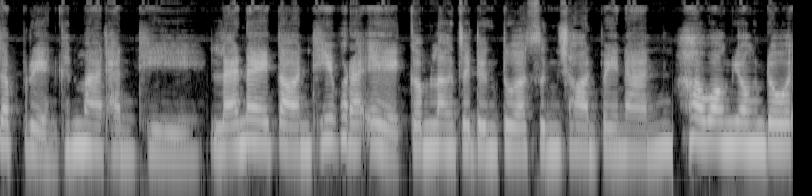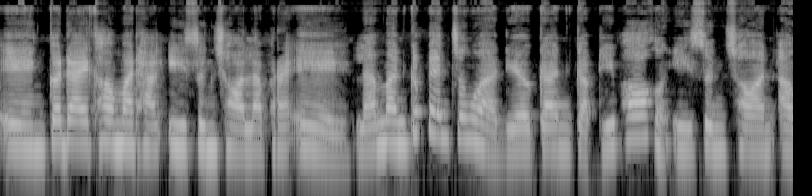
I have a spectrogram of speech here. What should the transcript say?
จะเปลี่ยนขึ้นมาทันที และในตอนที่พระเอกกำลังจะดึงตัวซึงชอนไปนั้นฮาวังยองโดเองก็ได้เข้ามาทักอีซึงชอนและพระเอก และมันก็เป็นจังหวะเดียวกันกับที่พ่อของอีซึงชอนเอา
